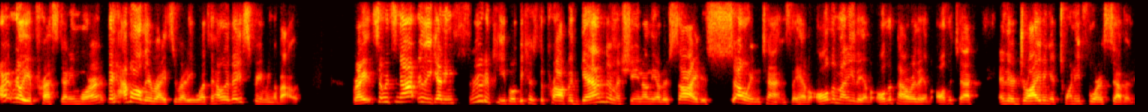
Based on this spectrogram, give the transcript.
aren't really oppressed anymore. They have all their rights already. What the hell are they screaming about? Right? So it's not really getting through to people because the propaganda machine on the other side is so intense. They have all the money, they have all the power, they have all the tech, and they're driving it 24 7.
